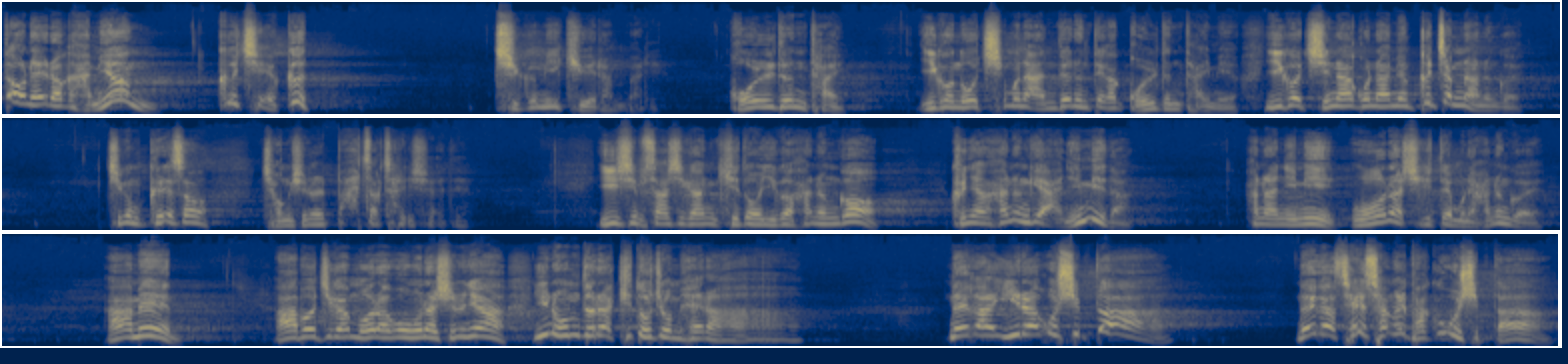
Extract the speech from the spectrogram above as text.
떠내려 가면 끝이에요. 끝. 지금이 기회란 말이에요. 골든 타임. 이거 놓치면 안 되는 때가 골든 타임이에요. 이거 지나고 나면 끝장나는 거예요. 지금 그래서 정신을 바짝 차리셔야 돼요. 24시간 기도 이거 하는 거 그냥 하는 게 아닙니다. 하나님이 원하시기 때문에 하는 거예요. 아멘. 아버지가 뭐라고 원하시느냐? 이놈들아 기도 좀 해라. 내가 일하고 싶다. 내가 세상을 바꾸고 싶다.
